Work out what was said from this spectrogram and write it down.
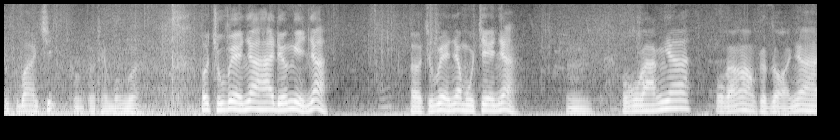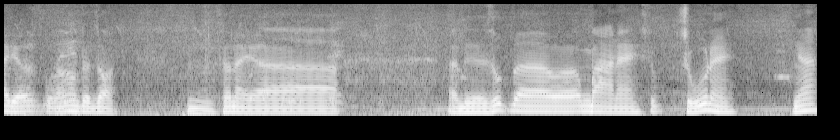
quý các bạn anh chị cùng toàn thể mọi người thôi chú về nhá hai đứa nghỉ nhá. Ờ chú về nhá mù chê nhá. Ừ cố gắng nhá cố gắng học thật giỏi nhá hai đứa cố gắng học thật giỏi. Ừ sau này à, à, giúp à, ông bà này giúp chú này nhá.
